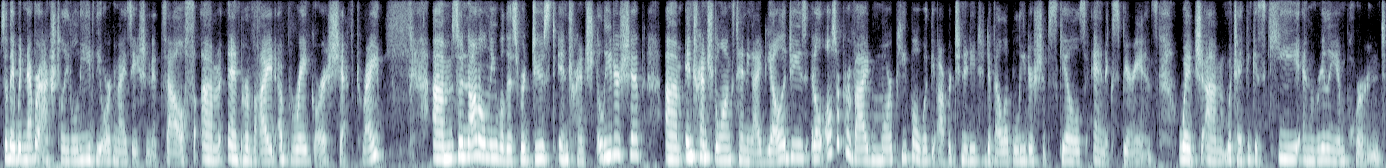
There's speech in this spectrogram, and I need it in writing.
So they would never actually leave the organization itself um, and provide a break or a shift, right? Um, so not only will this reduce entrenched leadership, um, entrenched longstanding ideologies, it'll also provide more people with the opportunity to develop leadership skills and experience, which, um, which I think is key and really important.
